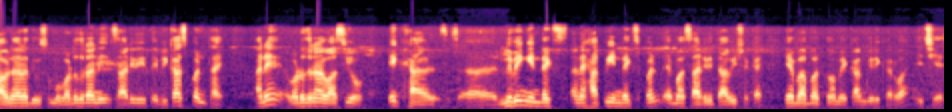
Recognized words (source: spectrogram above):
આવનારા દિવસોમાં વડોદરાની સારી રીતે વિકાસ પણ થાય અને વડોદરાવાસીઓ એક લિવિંગ ઇન્ડેક્સ અને હેપી ઇન્ડેક્સ પણ એમાં સારી રીતે આવી શકાય. એ બાબતનો અમે કામગીરી કરવા ઈચ્છીએ છીએ.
